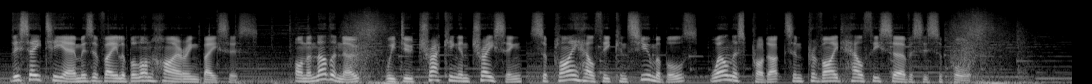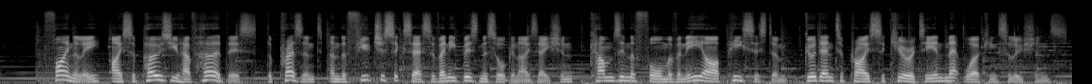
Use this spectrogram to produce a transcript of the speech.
This ATM is available on hiring basis. On another note, we do tracking and tracing, supply healthy consumables, wellness products and provide healthy services support. Finally, I suppose you have heard this, the present and the future success of any business organization comes in the form of an ERP system, good enterprise security and networking solutions.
